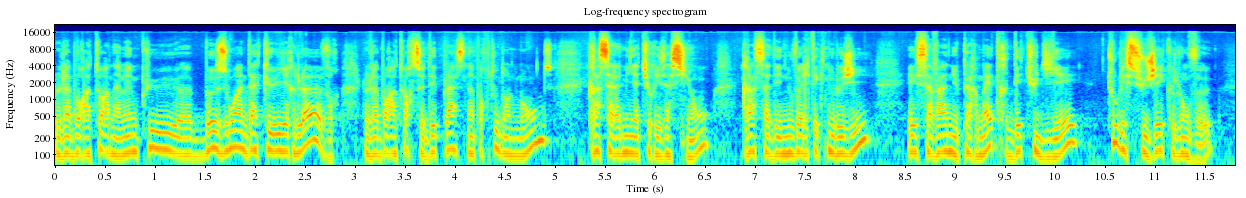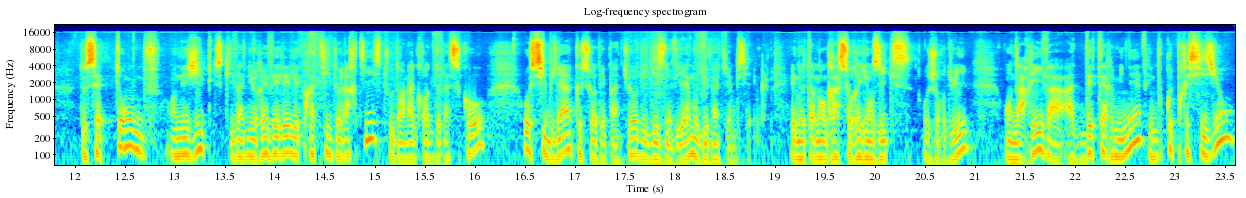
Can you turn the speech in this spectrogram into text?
le laboratoire n'a même plus euh, besoin d'accueillir l'œuvre. Le laboratoire se déplace n'importe où dans le monde grâce à la miniaturisation, grâce à des nouvelles technologies, et ça va nous permettre d'étudier tous les sujets que l'on veut, de cette tombe en Égypte qui va nous révéler les pratiques de l'artiste ou dans la grotte de Lascaux, aussi bien que sur des peintures du 19e ou du 20e siècle. Et notamment grâce aux rayons X, aujourd'hui, on arrive à, déterminer avec beaucoup de précision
